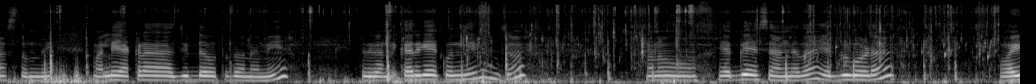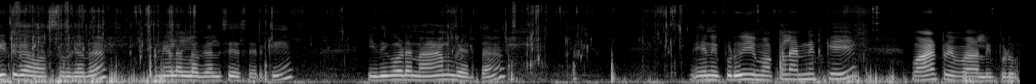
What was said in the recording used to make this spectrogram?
వేస్తుంది. మళ్ళీ ఎక్కడ జిడ్డు అవుతుందోనని. ఇదిగోండి కరిగే కొన్ని కొంచెం మనం ఎగ్ వేసాం కదా ఎగ్ కూడా వైట్గా వస్తుంది కదా నీళ్ళల్లో కలిసేసరికి ఇది కూడా నానబెడతా. నేను ఇప్పుడు ఈ మొక్కలన్నిటికీ వాటర్ ఇవ్వాలి ఇప్పుడు.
